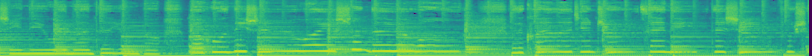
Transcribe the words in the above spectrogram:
起你温暖的拥抱。保护你是我一生的愿望，我的快乐建筑在你的幸福上。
